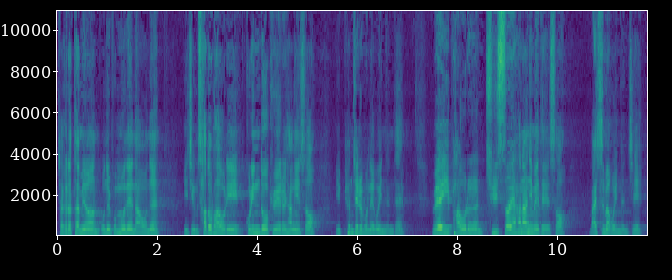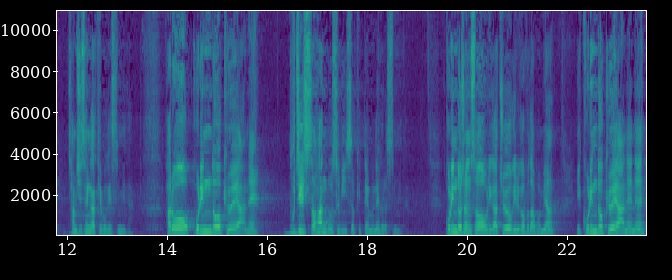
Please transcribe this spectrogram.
자, 그렇다면 오늘 본문에 나오는 이 지금 사도 바울이 고린도 교회를 향해서 이 편지를 보내고 있는데 왜 이 바울은 질서의 하나님에 대해서 말씀하고 있는지 잠시 생각해 보겠습니다. 바로 고린도 교회 안에 무질서한 모습이 있었기 때문에 그렇습니다. 고린도 전서 우리가 쭉 읽어보다 보면 이 고린도 교회 안에는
